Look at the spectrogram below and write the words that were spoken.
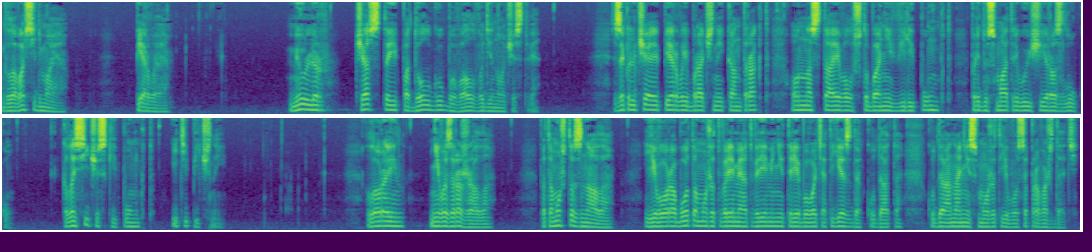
Глава седьмая. Первая. Мюллер часто и подолгу бывал в одиночестве. Заключая первый брачный контракт, он настаивал, чтобы они ввели пункт, предусматривающий разлуку. Классический пункт и типичный. Лоррейн не возражала, потому что знала — его работа может время от времени требовать отъезда куда-то, куда она не сможет его сопровождать.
